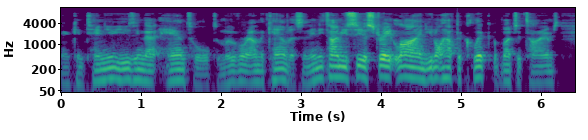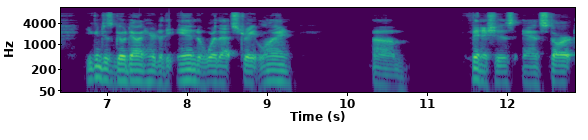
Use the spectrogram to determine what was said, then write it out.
and continue using that hand tool to move around the canvas. And anytime you see a straight line, you don't have to click a bunch of times. You can just go down here to the end of where that straight line um, finishes and start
